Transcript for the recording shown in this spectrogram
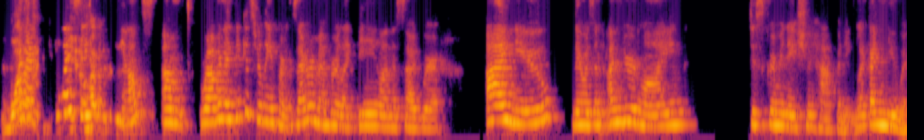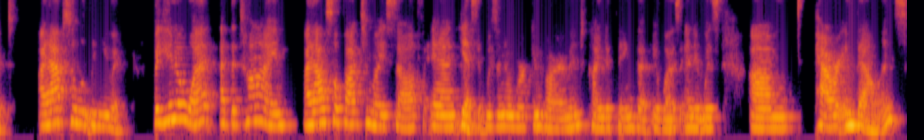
one I, can I say know, something else, um, Robin? I think it's really important because I remember like being on the side where I knew there was an underlying discrimination happening. Like I knew it. I absolutely knew it. But you know what? At the time, I also thought to myself, and yes, it was in a work environment kind of thing that it was, and it was um, power imbalance.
